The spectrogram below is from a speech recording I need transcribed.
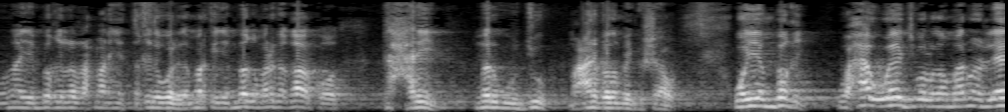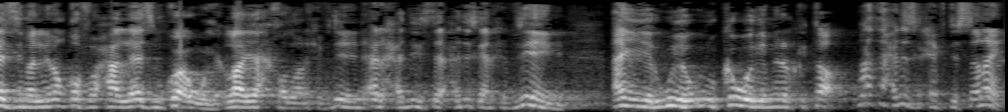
wamaa yenbagii liraxmaan an yatakida walada marka yenbagii mararka qaarkood taxriim mar wujuub macaani badan bay gashaa wa yenbagii waxaa waajibo laga maarmaan laazima liman qof waxaa laazim ku aweeya laa yaxfadu aan xifdinayni alxadiisa xadiiska aan xifdinayni an yarwiyahu inuu ka wariyo min alkitaab. Marta xadiiska xifdisanayn.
